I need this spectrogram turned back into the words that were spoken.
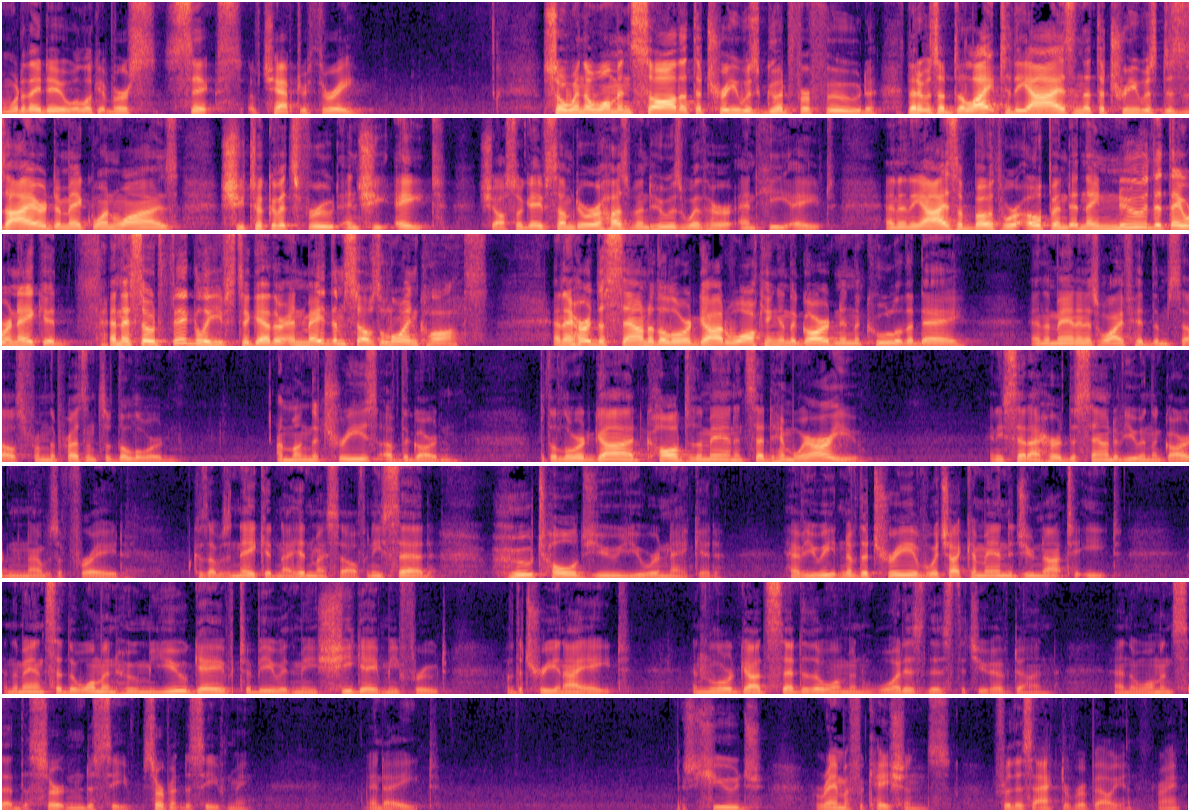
And what do they do? We'll look at verse 6 of chapter 3. So when the woman saw that the tree was good for food, that it was a delight to the eyes, and that the tree was desired to make one wise, she took of its fruit and she ate. She also gave some to her husband who was with her, and he ate. And then the eyes of both were opened, and they knew that they were naked. And they sewed fig leaves together and made themselves loincloths. And they heard the sound of the Lord God walking in the garden in the cool of the day. And the man and his wife hid themselves from the presence of the Lord among the trees of the garden. But the Lord God called to the man and said to him, Where are you? And he said, I heard the sound of you in the garden, and I was afraid, because I was naked and I hid myself. And he said, Who told you you were naked? Have you eaten of the tree of which I commanded you not to eat? And the man said, The woman whom you gave to be with me, she gave me fruit of the tree, and I ate. And the Lord God said to the woman, What is this that you have done? And the woman said, The serpent deceived, serpent deceived me, and I ate. There's huge ramifications for this act of rebellion, right?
